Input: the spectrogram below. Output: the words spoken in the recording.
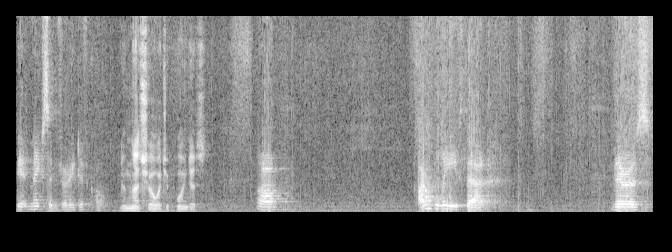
It makes it very difficult. I'm not sure what your point is. Um, I don't believe that there is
